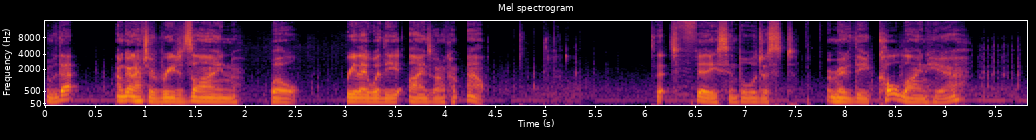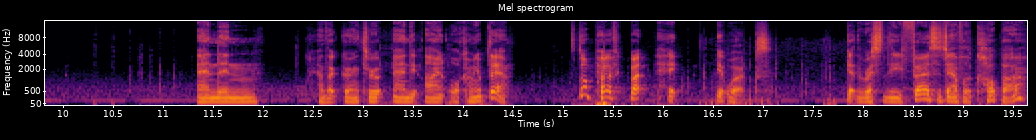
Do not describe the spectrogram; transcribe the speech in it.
And with that, I'm going to have to redesign, well, relay where the iron's going to come out. So that's fairly simple. We'll just remove the coal line here. And then have that going through and the iron ore coming up there. It's not perfect, but hey, it works. Get the rest of the furnaces down for the copper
